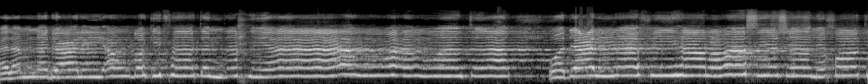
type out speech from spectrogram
ألم نجعل الأرض كفاة أحياء وأمواتا وجعلنا فيها رواسي شامخات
